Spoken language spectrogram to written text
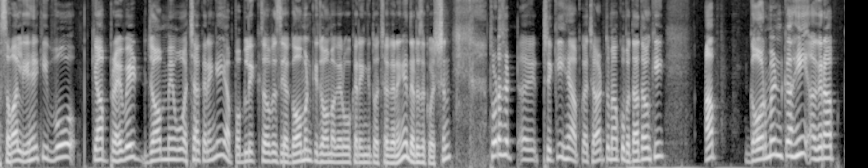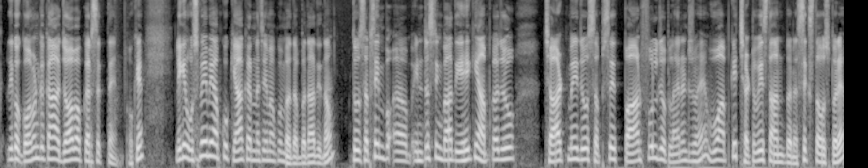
सवाल ये है कि वो क्या प्राइवेट जॉब में वो अच्छा करेंगे या पब्लिक सर्विस या गवर्नमेंट की जॉब अगर वो करेंगे तो अच्छा करेंगे? दैट इज़ अ क्वेश्चन थोड़ा सा ट्रिकी है आपका चार्ट तो मैं आपको बताता हूँ कि आप गवर्नमेंट का ही अगर आप देखो गवर्नमेंट का जॉब आप कर सकते हैं ओके लेकिन उसमें भी आपको क्या करना चाहिए मैं आपको बता, बता देता हूँ। तो सबसे इंटरेस्टिंग बात यह है कि आपका जो चार्ट में जो सबसे पावरफुल जो प्लानट जो है, वो आपके छठवें स्थान पर है सिक्स हाउस पर है।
